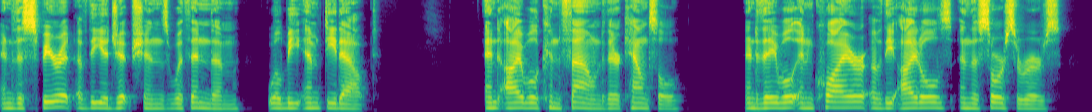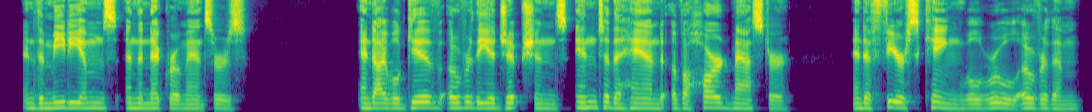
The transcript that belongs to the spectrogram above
And the spirit of the Egyptians within them will be emptied out. And I will confound their counsel and they will inquire of the idols and the sorcerers, and the mediums and the necromancers. And I will give over the Egyptians into the hand of a hard master, and a fierce king will rule over them,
